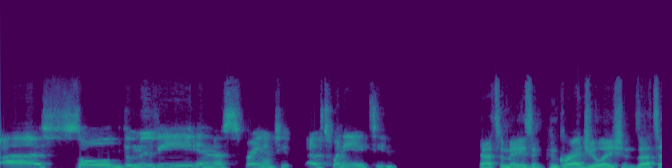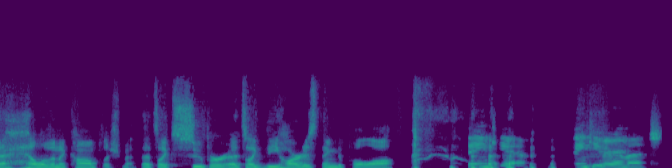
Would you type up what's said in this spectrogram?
uh, sold the movie in the spring of, two, of 2018. That's amazing. Congratulations. That's a hell of an accomplishment. That's like super, that's like the hardest thing to pull off. Thank you. Thank you very much.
